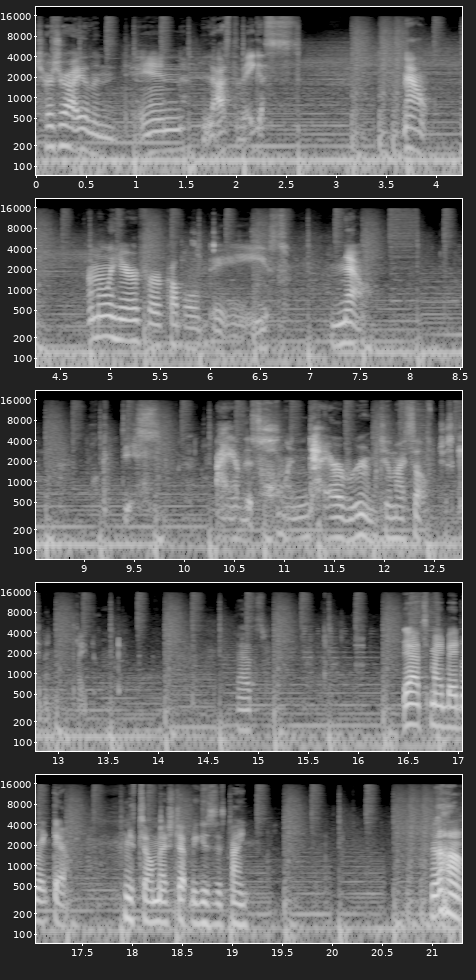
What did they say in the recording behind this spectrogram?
Treasure Island in Las Vegas. Now, I'm only here for a couple days. Now, look at this. I have this whole entire room to myself. Just kidding. I don't. That's that's my bed right there. It's all messed up because it's fine. Uh-huh.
